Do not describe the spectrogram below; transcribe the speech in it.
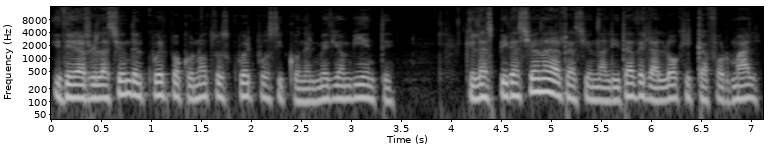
y de la relación del cuerpo con otros cuerpos y con el medio ambiente, que la aspiración a la racionalidad de la lógica formal,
